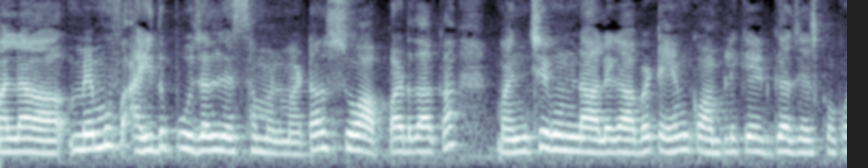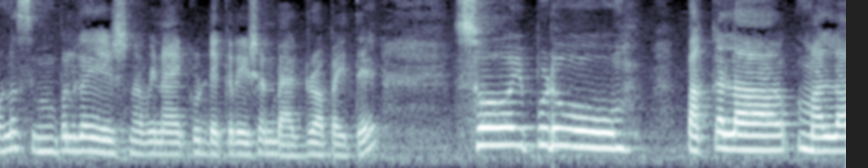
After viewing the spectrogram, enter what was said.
మళ్ళా మేము ఐదు పూజలు చేస్తామన్నమాట. సో అప్పటిదాకా మంచిగా ఉండాలి కాబట్టి ఏం కాంప్లికేట్గా చేసుకోకుండా సింపుల్గా చేసిన వినాయకుడు డెకరేషన్ బ్యాక్డ్రాప్ అయితే. సో ఇప్పుడు పక్కల మళ్ళా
